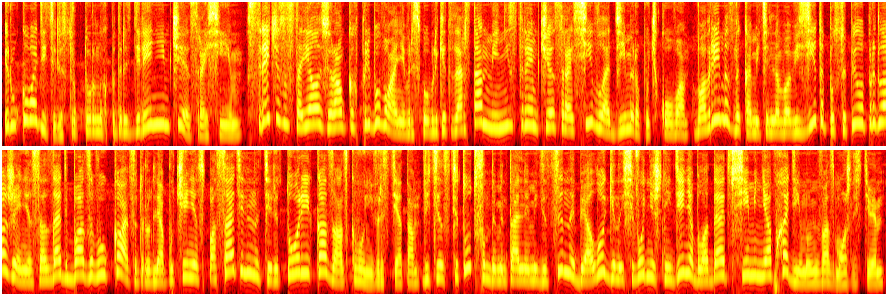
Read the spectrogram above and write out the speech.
и руководители структурных подразделений МЧС России. Встреча состоялась в рамках пребывания в Республике Татарстан министра МЧС России Владимира Пучкова. Во время знакомительного визита поступило предложение создать базовую кафедру для обучения спасателей на территории Казанского университета. Ведь Институт фундаментальной медицины медицина и биология на сегодняшний день обладают всеми необходимыми возможностями.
